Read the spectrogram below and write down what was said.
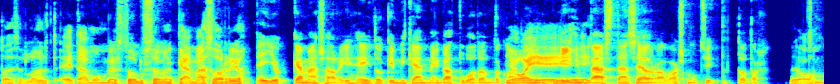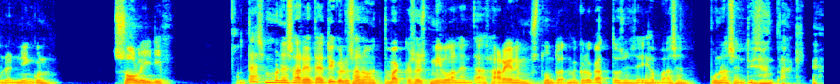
Tai sellainen, että ei tämä mun mielestä ollut sellainen kämäsarja. Ei ole kämäsarja, ei toki mikään megatuotantokaan, Joo, ei, niihin ei, päästään ei. seuraavaksi, mutta sitten tota, semmoinen niin kuin solidi on tämä semmoinen sarja, täytyy kyllä sanoa, että vaikka se olisi millainen tämä sarja, niin musta tuntuu, että mä kyllä katsoisin se ihan vaan sen punaisen tytön takia.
